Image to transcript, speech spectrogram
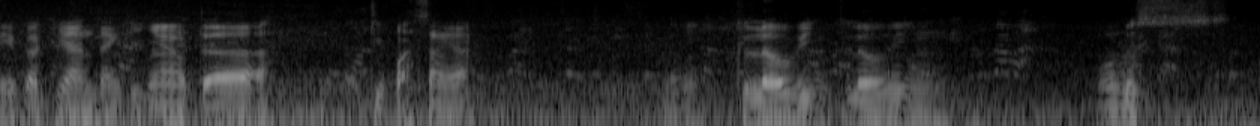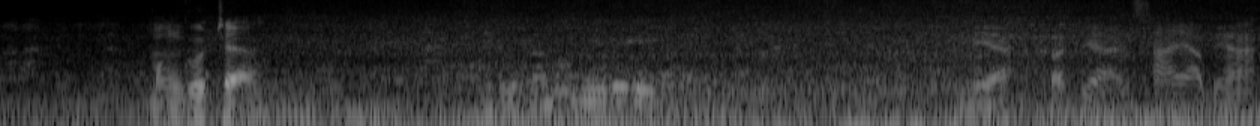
Ini bagian tangkinya udah dipasang ya. Nih glowing glowing. Mulus. Menggoda. Ini ya bagian sayapnya.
